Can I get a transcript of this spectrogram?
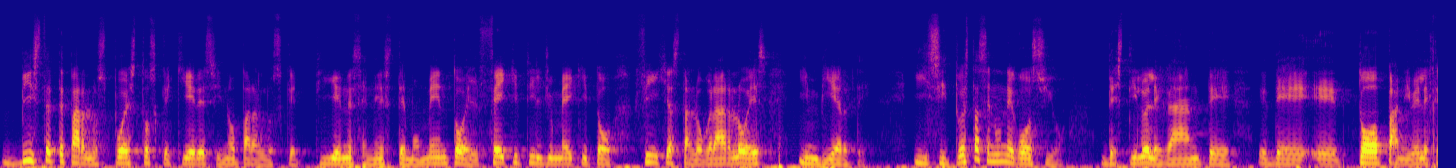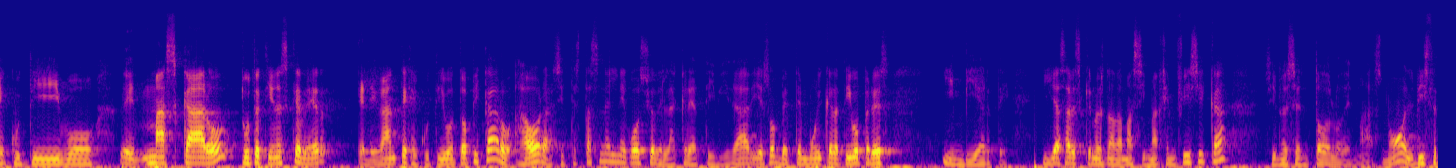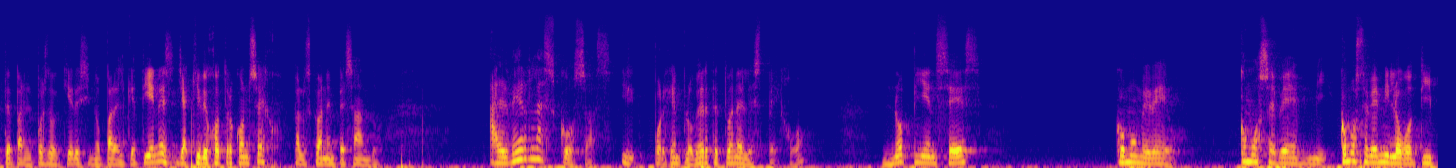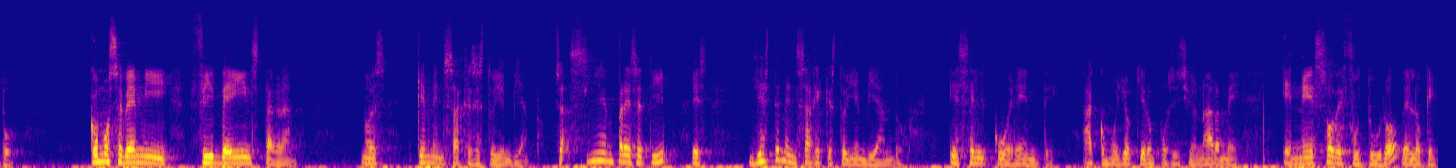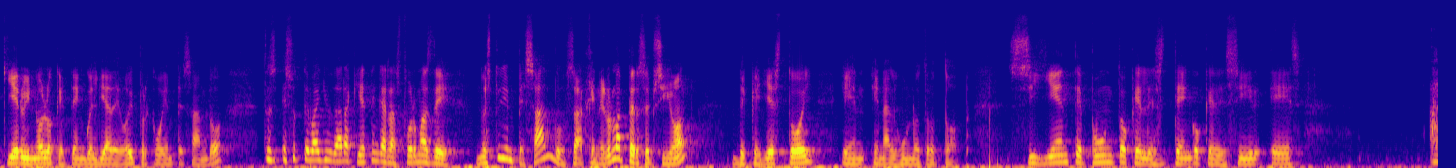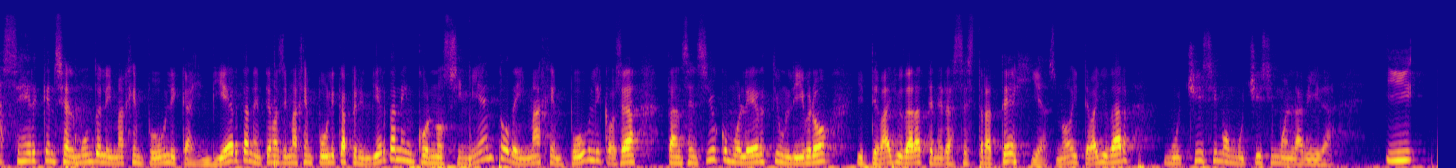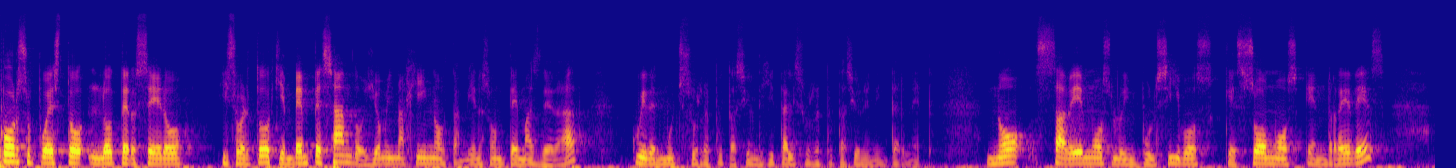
vístete para los puestos que quieres y no para los que tienes en este momento. El fake it till you make it o finge hasta lograrlo es invierte. Y si tú estás en un negocio de estilo elegante, de eh, top a nivel ejecutivo, eh, más caro, tú te tienes que ver elegante, ejecutivo, top y caro. Ahora, si te estás en el negocio de la creatividad y eso, vete muy creativo, pero es invierte. Y ya sabes que no es nada más imagen física, sino es en todo lo demás, ¿no? El vístete para el puesto que quieres y no para el que tienes. Y aquí dejo otro consejo para los que van empezando. Al ver las cosas, y por ejemplo, verte tú en el espejo, no pienses cómo me veo, cómo se ve mi, cómo se ve mi logotipo, cómo se ve mi feed de Instagram. No es qué mensajes estoy enviando. O sea, siempre ese tip es, y este mensaje que estoy enviando es el coherente a como yo quiero posicionarme en eso de futuro, de lo que quiero y no lo que tengo el día de hoy porque voy empezando. Entonces, eso te va a ayudar a que ya tengas las formas de, no estoy empezando, o sea, genero la percepción de que ya estoy en, en algún otro top. Siguiente punto que les tengo que decir es, acérquense al mundo de la imagen pública, inviertan en temas de imagen pública, pero inviertan en conocimiento de imagen pública, o sea, tan sencillo como leerte un libro y te va a ayudar a tener las estrategias, ¿no? Y te va a ayudar muchísimo, muchísimo en la vida. Y por supuesto, lo tercero, y sobre todo quien va empezando, yo me imagino también son temas de edad, cuiden mucho su reputación digital y su reputación en Internet. No sabemos lo impulsivos que somos en redes,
